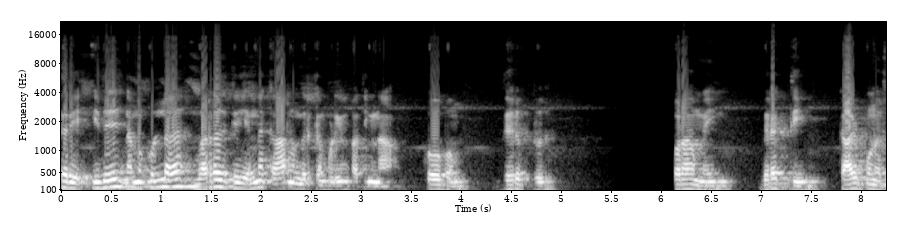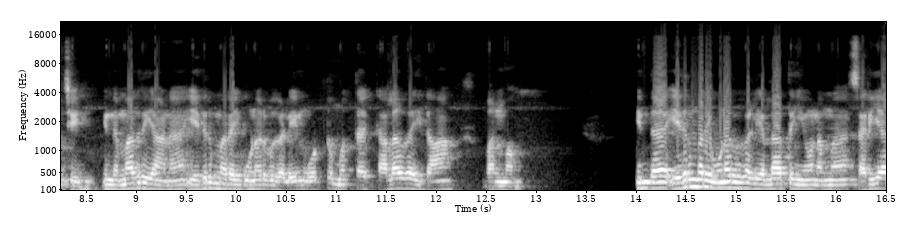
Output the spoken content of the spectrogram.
சரி இது நமக்குள்ள வர்றதுக்கு என்ன காரணம் இருக்க முடியும்னு பாத்தீங்கன்னா கோபம் வெறுப்பு பொறாமை விரக்தி காழ்ப்புணர்ச்சி இந்த மாதிரியான எதிர்மறை உணர்வுகளின் ஒட்டுமொத்த கலவை தான் வன்மம். இந்த எதிர்மறை உணர்வுகள் எல்லாத்தையும் நம்ம சரியா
